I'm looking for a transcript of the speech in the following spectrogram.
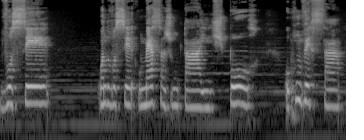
você, quando você começa a juntar e expor ou conversar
